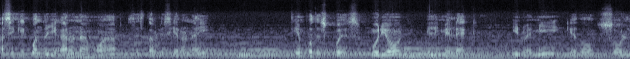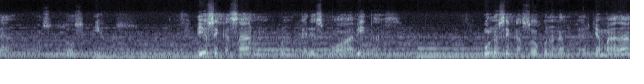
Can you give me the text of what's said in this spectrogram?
Así que cuando llegaron a Moab se establecieron ahí. Tiempo después murió Elimelech y Noemí quedó sola con sus dos hijos. Ellos se casaron con mujeres moabitas. Uno se casó con una mujer llamada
